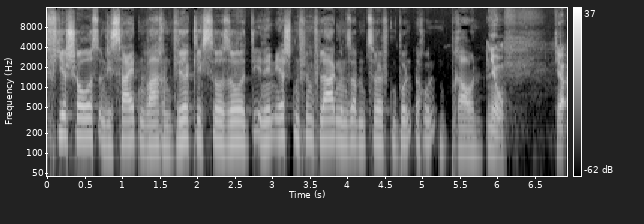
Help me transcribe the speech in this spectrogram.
vier Shows und die Seiten waren wirklich so, so die in den ersten fünf Lagen und so am zwölften Bund nach unten braun. Jo. Ja,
